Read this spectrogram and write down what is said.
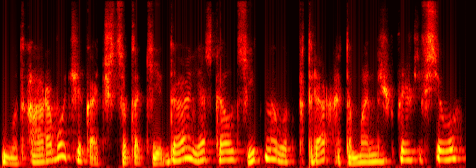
Вот. А рабочие качества такие, да, я сказал, действительно, вот патриарх — это менеджер прежде всего.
